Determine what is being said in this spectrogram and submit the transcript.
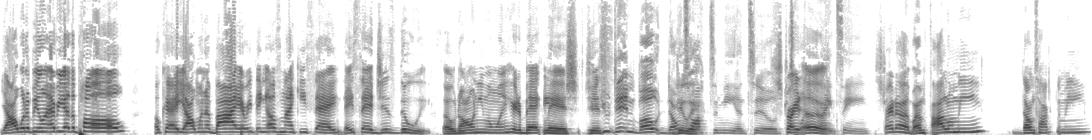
Y'all want to be on every other poll. Okay, y'all want to buy everything else Nike say. They said just do it. So don't even want to hear the backlash. If Just you didn't vote, don't do it. talk to me until Straight up. 2019. straight up unfollow me. Don't talk to me.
